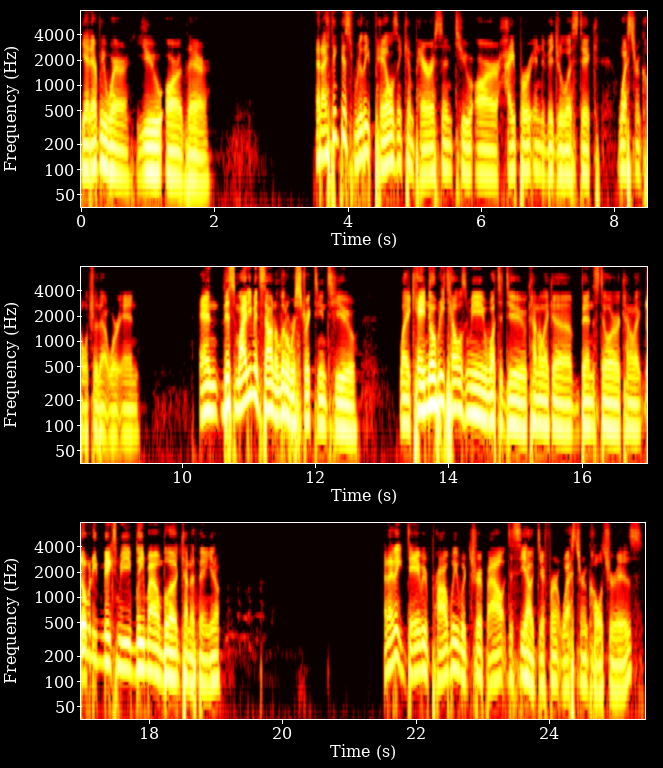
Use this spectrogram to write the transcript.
yet everywhere you are there. And I think this really pales in comparison to our hyper individualistic Western culture that we're in. And this might even sound a little restricting to you, like, hey, nobody tells me what to do, kind of like a Ben Stiller, kind of like nobody makes me bleed my own blood, kind of thing, you know. And I think David probably would trip out to see how different Western culture is.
